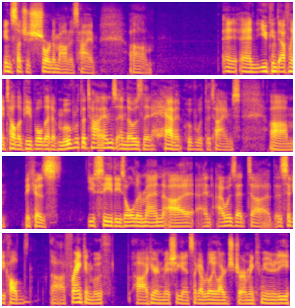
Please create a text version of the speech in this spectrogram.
in such a short amount of time. Um, and, and you can definitely tell the people that have moved with the times and those that haven't moved with the times. Um, because you see these older men, uh, and I was at uh, a city called uh, Frankenmuth uh, here in Michigan. It's like a really large German community,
